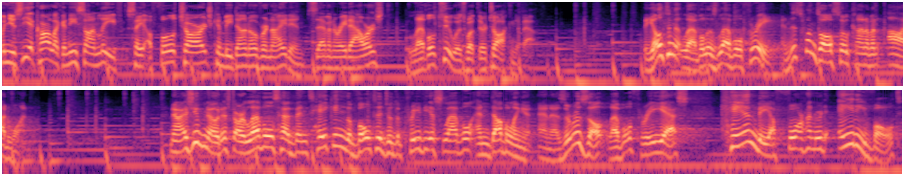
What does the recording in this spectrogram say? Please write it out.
When you see a car like a Nissan Leaf say a full charge can be done overnight in seven or eight hours, level two is what they're talking about. The ultimate level is level three, and this one's also kind of an odd one. Now, as you've noticed, our levels have been taking the voltage of the previous level and doubling it, and as a result, level 3, yes, can be a 480 volt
